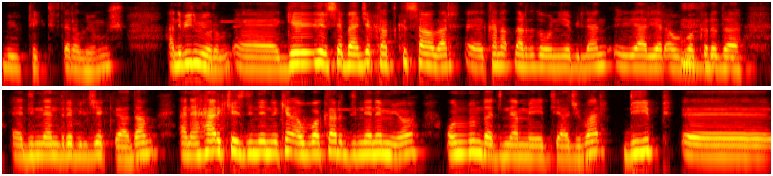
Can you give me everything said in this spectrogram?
büyük teklifler alıyormuş. Hani bilmiyorum. e, gelirse bence katkı sağlar. E, kanatlarda da oynayabilen, e, yer yer Abubakar'ı da e, dinlendirebilecek bir adam. Yani herkes dinlenirken Abubakar dinlenemiyor. Onun da dinlenmeye ihtiyacı var. Deyip e,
